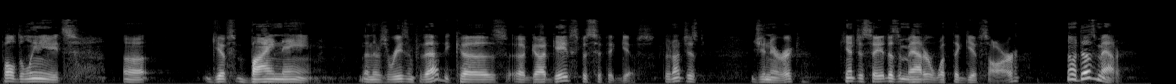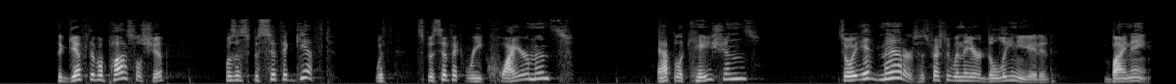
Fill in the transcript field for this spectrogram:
Paul delineates uh, gifts by name. And there's a reason for that because uh, God gave specific gifts. They're not just generic. You can't just say it doesn't matter what the gifts are. No, it does matter. The gift of apostleship was a specific gift with specific requirements, applications. So it matters, especially when they are delineated by name.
